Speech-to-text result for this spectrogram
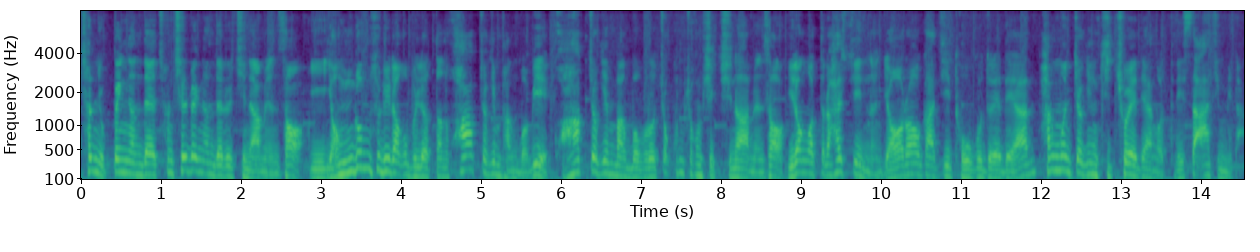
1600년대, 1700년대를 지나면서 이 연금술이라고 불렸던 화학적인 방법이 과학적인 방법으로 조금 조금씩 진화하면서 이런 것들을 할 수 있는 여러 가지 도구들에 대한 학문적인 기초에 대한 것들이 쌓아집니다.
